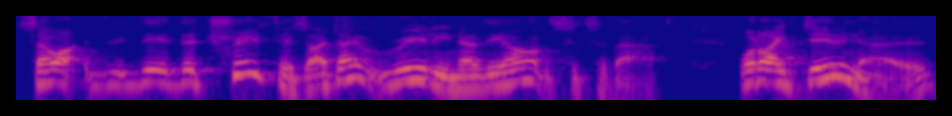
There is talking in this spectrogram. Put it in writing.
So I, the, the truth is, I don't really know the answer to that. What I do know,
